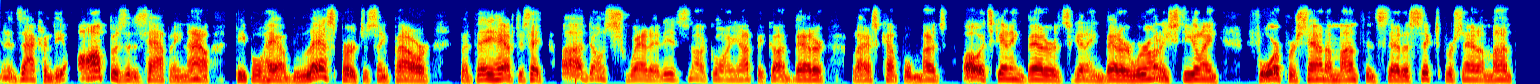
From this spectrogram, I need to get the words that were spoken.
And exactly the opposite is happening now. People have less purchasing power, but they have to say, oh, don't sweat it. It's not going up. It got better last couple months. Oh, it's getting better. It's getting better. We're only stealing 4% a month instead of 6% a month.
